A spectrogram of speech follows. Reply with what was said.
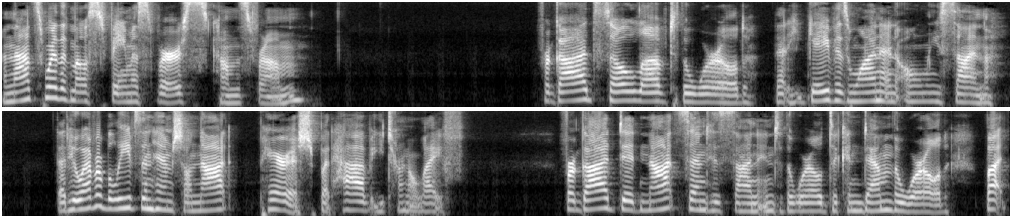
And that's where the most famous verse comes from. For God so loved the world that he gave his one and only Son, that whoever believes in him shall not perish but have eternal life. For God did not send his Son into the world to condemn the world, but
